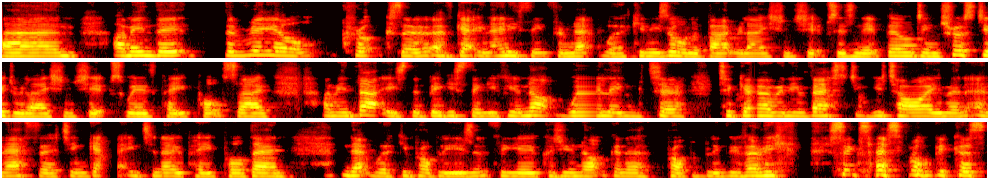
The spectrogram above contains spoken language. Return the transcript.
Um, i mean the the real crux of, of, getting anything from networking is all about relationships, isn't it? Building trusted relationships with people. So, I mean, that is the biggest thing. If you're not willing to, to go and invest your time and, and effort in getting to know people, then networking probably isn't for you because you're not going to probably be very successful because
